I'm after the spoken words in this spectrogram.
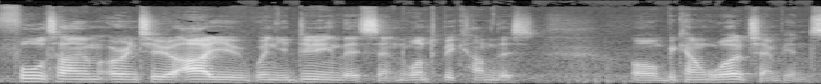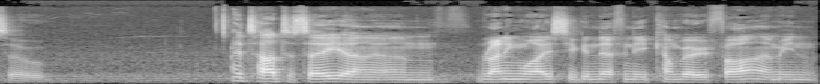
full-time orienteer are you when you're doing this and want to become this or become world champion? So it's hard to say. Um, running wise, you can definitely come very far. I mean,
